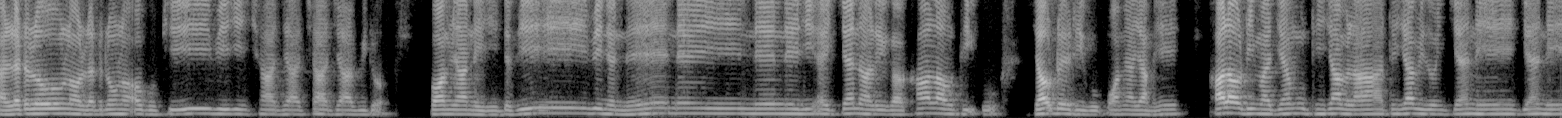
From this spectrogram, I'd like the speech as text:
အဲလက်တလုံးလောက်လက်တလုံးလောက်အောက်ကိုဖြည်းဖြည်းချင်းချချချချပြီးတော့ပွားများနေရင်တပြေးပြေးနဲ့နေနေနေနေကြီးအဲကျန်းတာလေးကခါလောက်ထိကိုရောက်တဲ့အထိကိုပွားများရမယ် ခါလောက်ဒီမှာကျန်းမှုထင်ရှားမလားထင်ရှားပြီဆိုရင်ကျန်းနေကျန်းနေ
